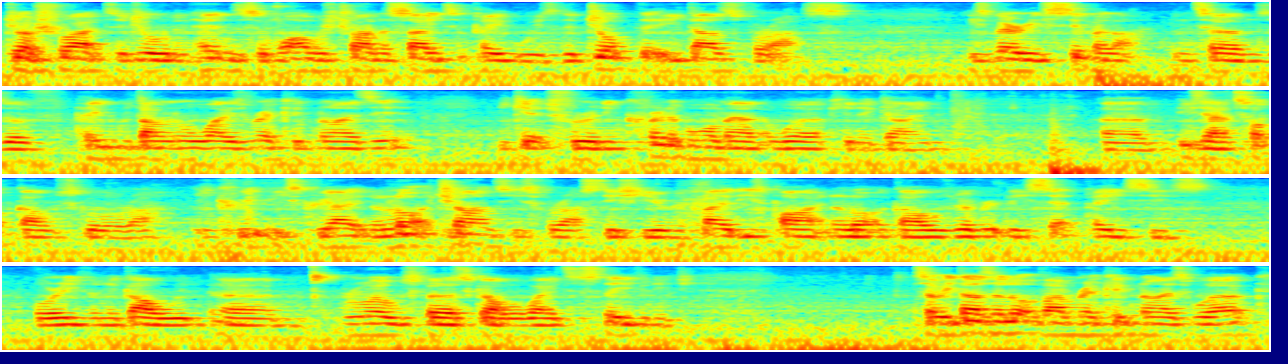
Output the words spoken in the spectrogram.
Josh Wright to Jordan Henderson. What I was trying to say to people is the job that he does for us is very similar in terms of people don't always recognise it. He gets through an incredible amount of work in a game. Um, he's our top goal scorer. He cre- he's created a lot of chances for us this year. He played his part in a lot of goals, whether it be set pieces or even a goal, in, um, Ruel's first goal away to Stevenage. So he does a lot of unrecognised work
